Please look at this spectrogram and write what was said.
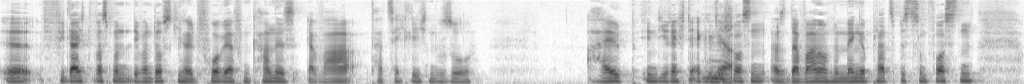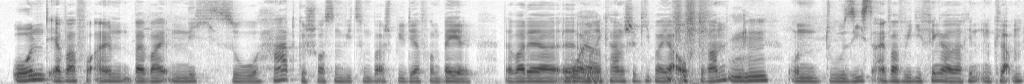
Äh, vielleicht, was man Lewandowski halt vorwerfen kann, ist, er war tatsächlich nur so halb in die rechte Ecke ja. geschossen. Also da war noch eine Menge Platz bis zum Pfosten. Und er war vor allem bei weitem nicht so hart geschossen wie zum Beispiel der von Bale. Da war der äh, Boah, amerikanische Keeper ja auch dran. mhm. Und du siehst einfach, wie die Finger nach hinten klappen,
